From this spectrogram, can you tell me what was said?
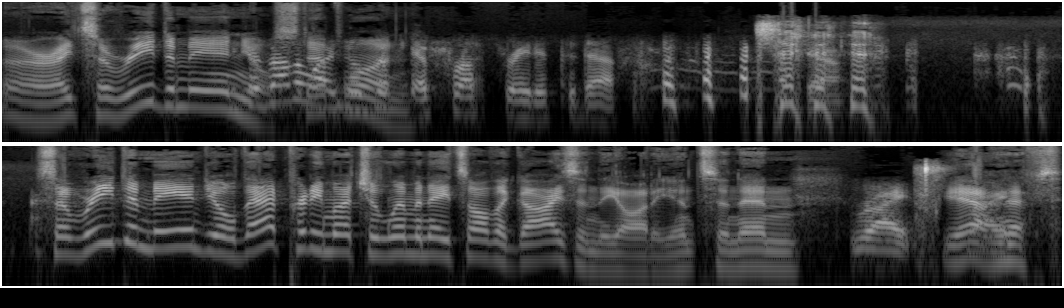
All right. So read the manual. Because otherwise Step you'll one. just get frustrated to death. Yeah. So read the manual. That pretty much eliminates all the guys in the audience, and then right. yeah, right.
